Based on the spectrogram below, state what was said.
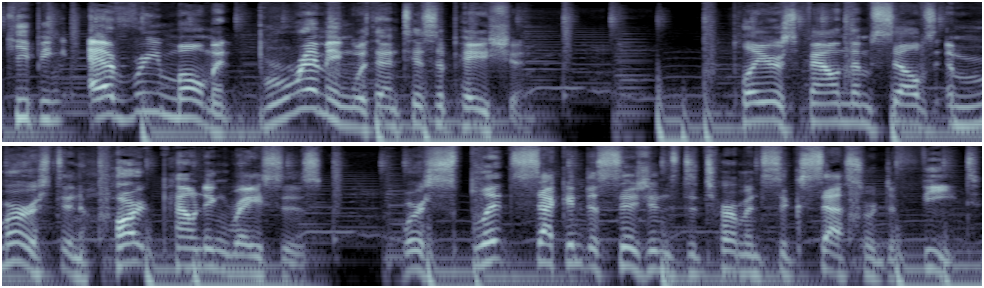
keeping every moment brimming with anticipation. Players found themselves immersed in heart-pounding races, where split-second decisions determine success or defeat.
